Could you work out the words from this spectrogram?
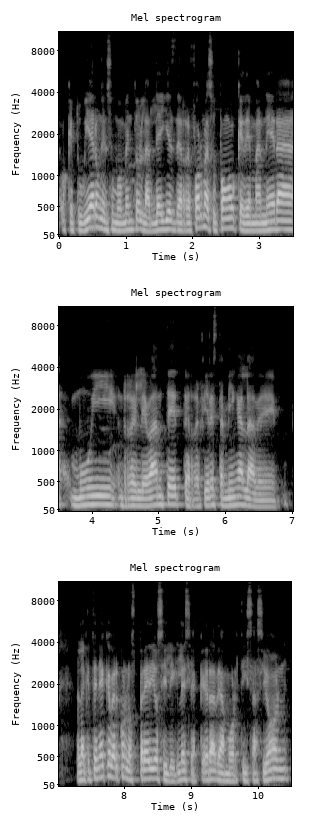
o que tuvieron en su momento las leyes de reforma. Supongo que de manera muy relevante te refieres también a la de a la que tenía que ver con los predios y la iglesia, que era de amortización,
